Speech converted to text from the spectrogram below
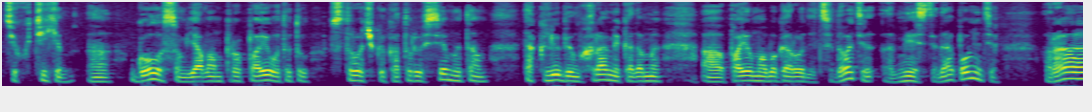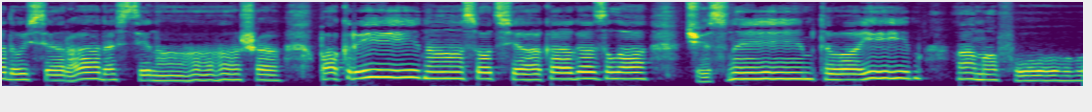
тих, тихим а, голосом я вам пропою вот эту строчку, которую все мы там так любим в храме, когда мы а, поем об Богородице. Давайте вместе, да, помните? Радуйся, радости наша, покры нас от всякого зла честным Твоим амофором.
